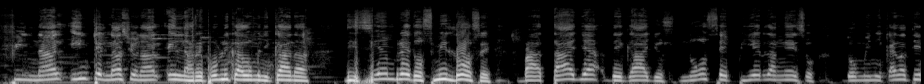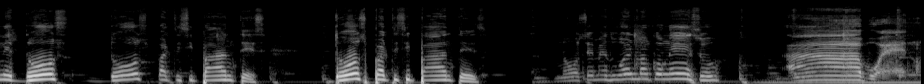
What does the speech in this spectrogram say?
final internacional en la República Dominicana, diciembre 2012, batalla de gallos, no se pierdan eso. Dominicana tiene dos, dos participantes, dos participantes. No se me duerman con eso. Ah, bueno.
